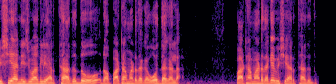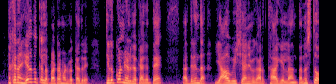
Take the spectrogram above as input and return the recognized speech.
ವಿಷಯ ನಿಜವಾಗಲಿ ಅರ್ಥ ಆದದ್ದು ನಾವು ಪಾಠ ಮಾಡಿದಾಗ, ಓದಿದಾಗ ಅಲ್ಲ. ಪಾಠ ಮಾಡಿದಾಗೆ ವಿಷಯ ಅರ್ಥ ಆದದ್ದು. ಯಾಕಂದ್ರೆ ನಾನು ಹೇಳಬೇಕಲ್ಲ, ಪಾಠ ಮಾಡಬೇಕಾದ್ರೆ ತಿಳ್ಕೊಂಡು ಹೇಳಬೇಕಾಗತ್ತೆ. ಅದರಿಂದ ಯಾವ ವಿಷಯ ನಿಮಗೆ ಅರ್ಥ ಆಗಿಲ್ಲ ಅಂತ ಅನ್ನಿಸ್ತೋ,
